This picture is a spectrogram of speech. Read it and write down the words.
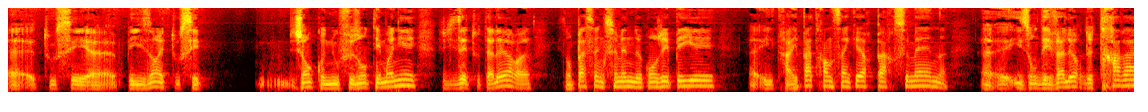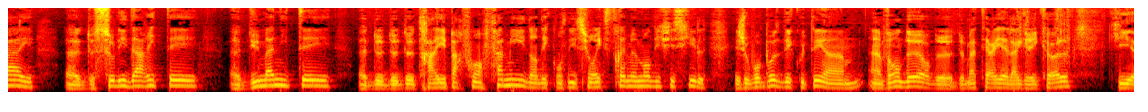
euh, tous ces paysans et tous ces gens que nous faisons témoigner. Je disais tout à l'heure, ils n'ont pas cinq semaines de congés payés, ils ne travaillent pas 35 heures par semaine, ils ont des valeurs de travail, euh, de solidarité, d'humanité, de, de, de, travailler parfois en famille dans des conditions extrêmement difficiles. Et je vous propose d'écouter un, un, vendeur de, de, matériel agricole qui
